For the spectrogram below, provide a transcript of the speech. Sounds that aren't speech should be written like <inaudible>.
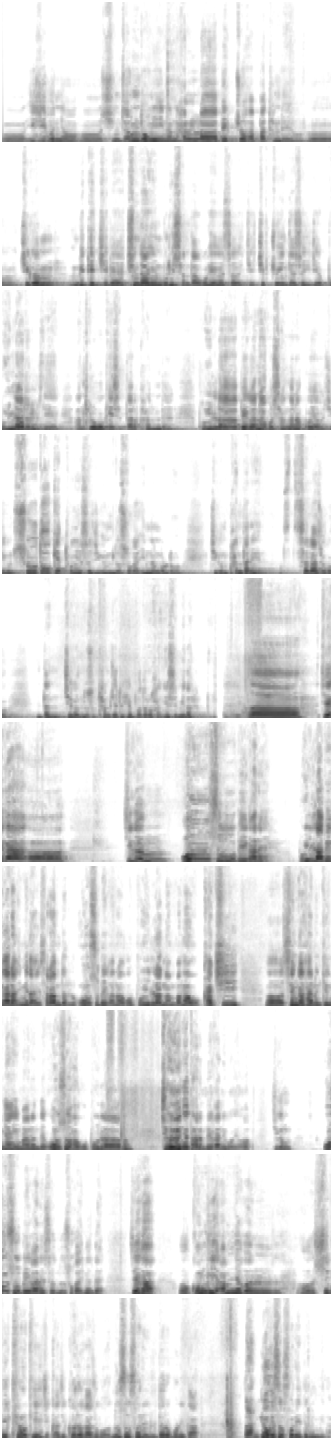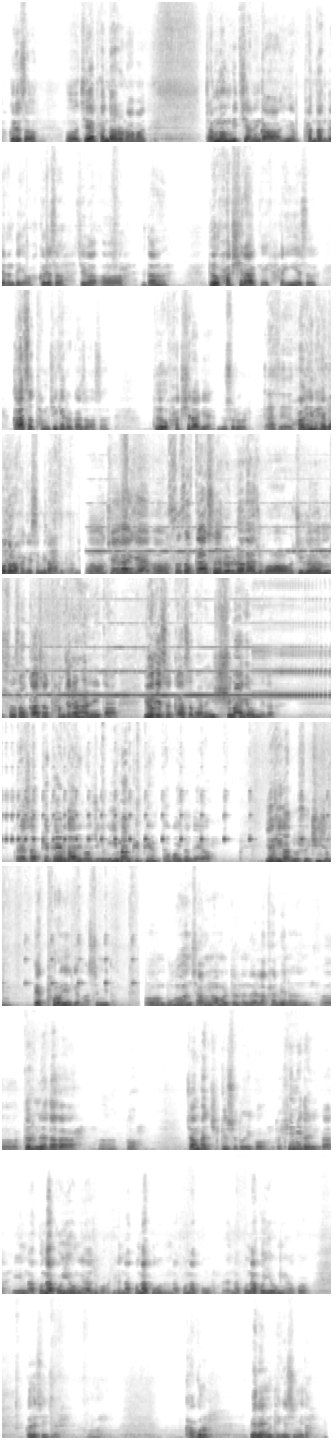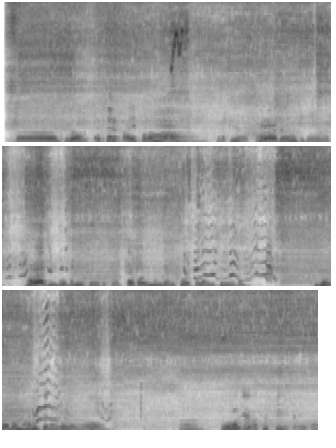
어, 이 집은요, 어, 신정동에 있는 한라 백조 아파트인데요. 어, 지금 밑에 집에 친장에 물이 샌다고 해서 이제 집주인께서 이제 보일러를 이제 안 틀고 계셨다고 하는데 보일러 배관하고 상관없고요. 지금 수도 계통에서 지금 누수가 있는 걸로 지금 판단이 서가지고 일단 제가 누수 탐지를 해보도록 하겠습니다. 어, 제가 어, 지금 온수 배관에 보일러 배관 아닙니다. 이 사람들은 온수 배관하고 보일러 난방하고 같이 어, 생각하는 경향이 많은데 온수하고 보일러는 전혀 다른 배관이고요. 지금 온수 배관에서 누수가 있는데 제가 어, 공기 압력을 어, 12kg 게이지까지 걸어가지고 누수 소리를 들어보니까 딱 여기서 소리 들립니다. 그래서 어, 제 판단으로 아마 장롱 밑이 아닌가 이제 판단되는데요. 그래서 제가 어, 일단은 더 확실하게 하기 위해서 가스 탐지기를 가져와서 더 확실하게 누수를 가스 확인해 보도록 하겠습니다. 가스 감- 어, 제가 이제 어, 수소 가스를 넣어 가지고 지금 수소 가스 탐지를 하니까 여기서 가스 반응이 심하게 옵니다. 그래서 ppm 단위로 지금 2만 ppm 뜨고 있는데요. 여기가 누수 지점 100% 여기가 맞습니다. 어, 무거운 장롱을 드러내려고 하면은 어, 드러내다가 어, 또 장판 찍힐 수도 있고 또 힘이 드니까 이게 나꾸나꾸 이용해 가지고 이거 나꾸나꾸 나꾸나꾸 예, 나꾸나꾸 이용해 갖고 그래서 이제 어, 가구를 빼내면 되겠습니다. 어, 지금 엑셀 파이프가 이렇게 갈라져 가지고 갈라진 부분에서 이렇게 새고 있는 걸 볼 수가 있습니다. 이 정도면 많이 새는 거고요. 어, 보온재가 덮여 있으니까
